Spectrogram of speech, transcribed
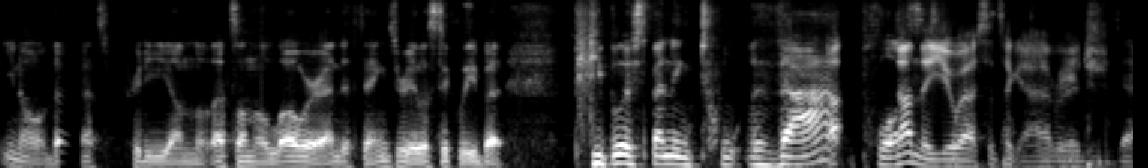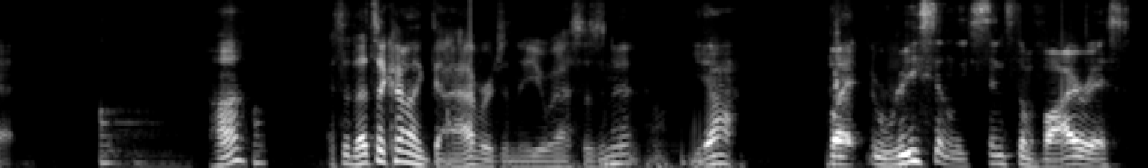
you know, that, that's pretty on the that's on the lower end of things, realistically. But people are spending tw- that Not- plus Not in the U.S. It's like average. debt. Huh? I said that's like kind of like the average in the U.S., isn't it? Yeah. But recently, since the virus,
